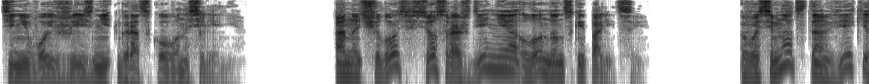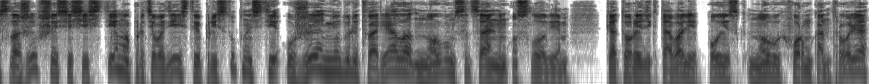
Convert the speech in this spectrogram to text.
теневой жизни городского населения. А началось все с рождения лондонской полиции. В XVIII веке сложившаяся система противодействия преступности уже не удовлетворяла новым социальным условиям, которые диктовали поиск новых форм контроля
